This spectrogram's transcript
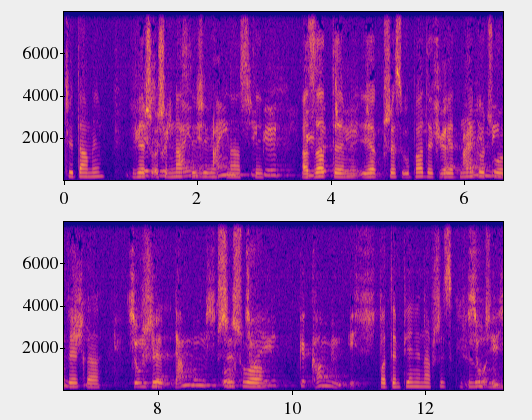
czytamy, wiersz 18 19. A zatem, jak przez upadek jednego człowieka przy, przyszło potępienie na wszystkich ludzi,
